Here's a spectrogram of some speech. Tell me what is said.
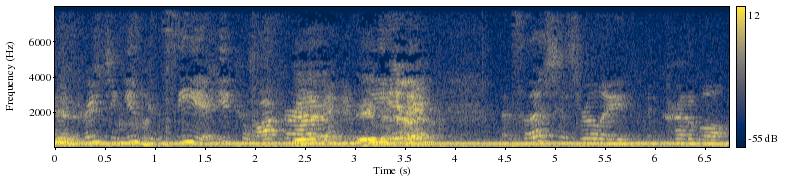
his preaching, you can see it, you can walk around Yeah, and be in amen. it. And so that's just really incredible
